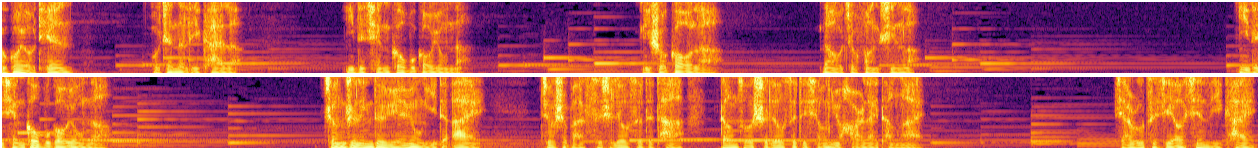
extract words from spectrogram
如果有天，我真的离开了，你的钱够不够用呢？你说够了，那我就放心了。你的钱够不够用呢？张智霖对袁咏仪的爱，就是把四十六岁的她当做十六岁的小女孩来疼爱。假如自己要先离开，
